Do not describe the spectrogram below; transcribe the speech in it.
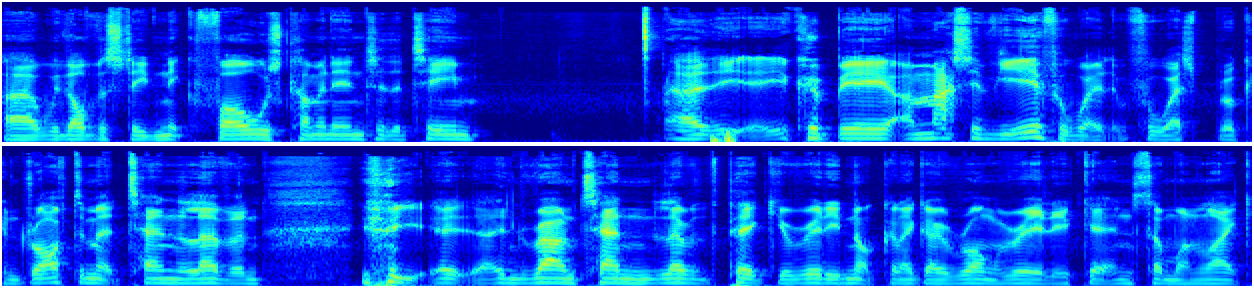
uh, with obviously Nick Foles coming into the team. Uh, it- could be a massive year for for Westbrook and draft him at 10 11 in round 10 11th pick you're really not going to go wrong really getting someone like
